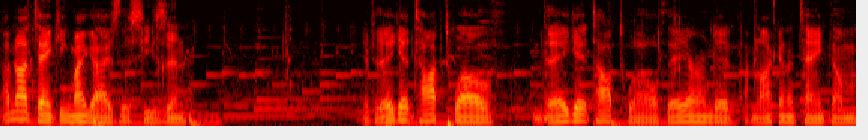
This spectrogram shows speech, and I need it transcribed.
I'm not tanking my guys this season. If they get top 12, they get top 12. They earned it. I'm not going to tank them.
